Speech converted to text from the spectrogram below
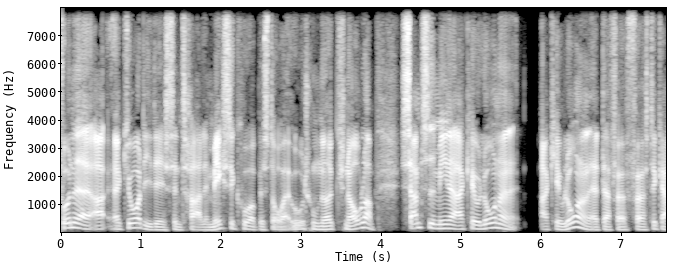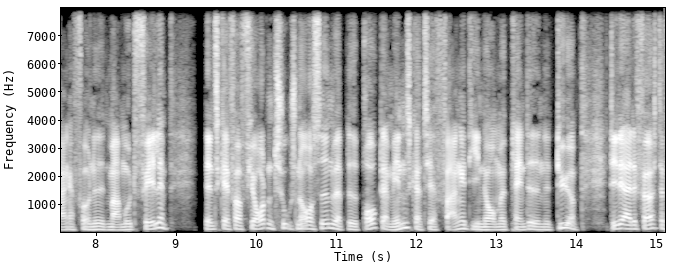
Fundet er, er gjort i det centrale Mexico og består af 800 knogler. Samtidig mener arkeologerne, arkeologerne, at der for første gang er fundet et mammutfælde. Den skal for 14.000 år siden være blevet brugt af mennesker til at fange de enorme plantedende dyr. Det der er det første,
